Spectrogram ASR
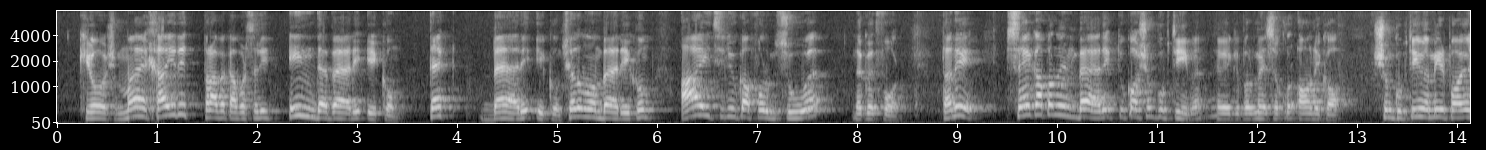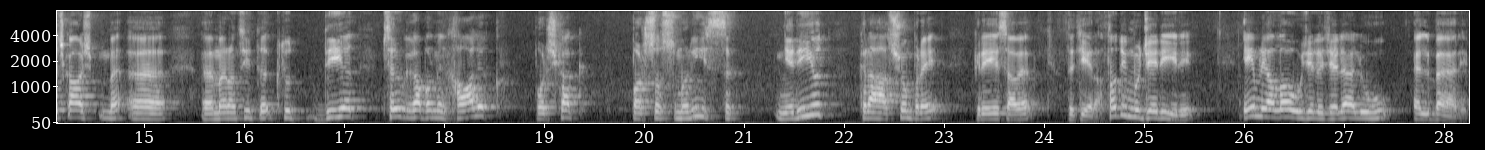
Kjo është ma e hajrit, prap e ka përsërit inde bari'ikum, tek bari'ikum. Çka domethanë bari'ikum? Ai i cili ju ka formësue në këtë formë. Tani, pse e ka përmend bari, këtu ka shumë kuptime, e ke përmend se Kur'ani ka shumë kuptime, mirëpo ajo çka është me e, e me rëndësi të këtu dihet, pse nuk e ka përmend Khalik, për shkak përsosmërisë së njeriut krahas shumë prej krijesave të tjera. Thotë Ibn Xheriri, emri Allahu xhel xelaluhu el bari.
